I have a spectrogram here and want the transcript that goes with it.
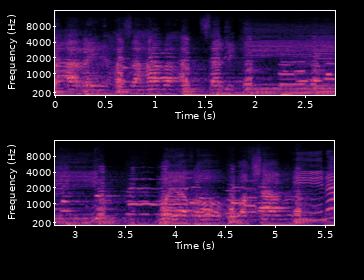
שערי הזהב הצדיקים. בוא יבואו עכשיו. הנה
